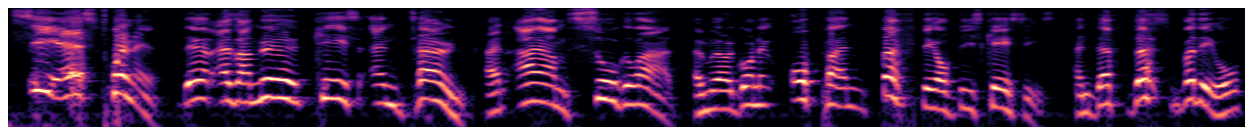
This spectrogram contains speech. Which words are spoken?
CS20! There is a new case in town, and I am so glad. And we are going to open 50 of these cases. And if this video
